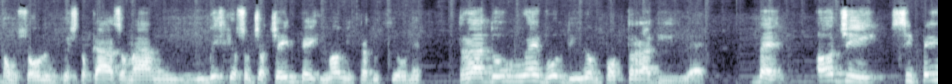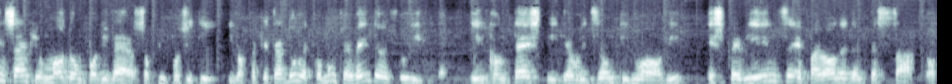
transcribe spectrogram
non solo in questo caso, ma un rischio soggiacente in ogni traduzione. Tradurre vuol dire un po' tradire. Beh, oggi si pensa anche un modo un po' diverso, più positivo, perché tradurre comunque rendere fruibile in contesti e orizzonti nuovi esperienze e parole del passato.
